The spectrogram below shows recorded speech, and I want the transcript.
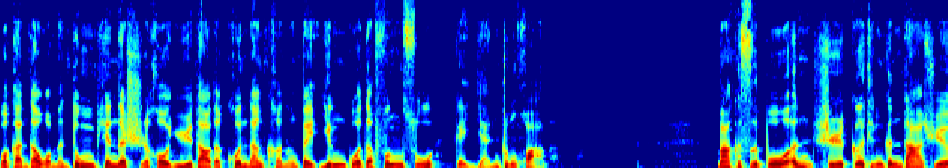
我感到我们冬天的时候遇到的困难可能被英国的风俗给严重化了。”马克思·伯恩是哥廷根大学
